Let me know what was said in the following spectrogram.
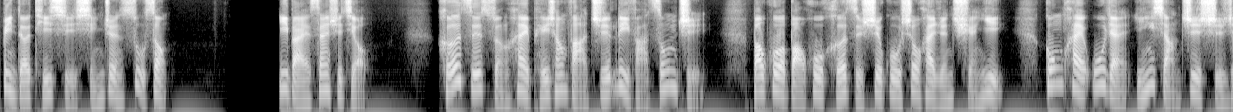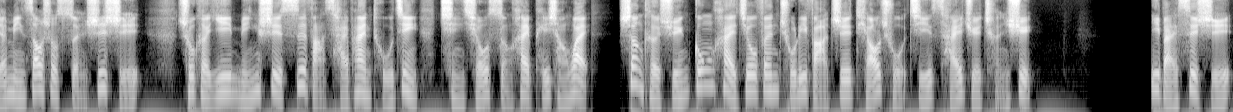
并得提起行政诉讼。一百三十九，核子损害赔偿法之立法宗旨，包括保护核子事故受害人权益，公害污染影响致使人民遭受损失时，除可依民事司法裁判途径请求损害赔偿外，尚可循公害纠纷处理法之调处及裁决程序。一百四十，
